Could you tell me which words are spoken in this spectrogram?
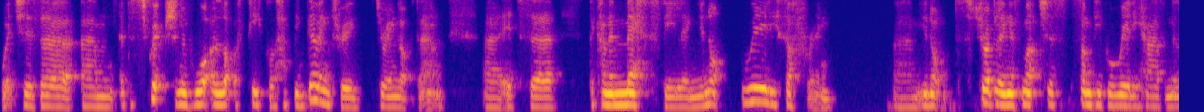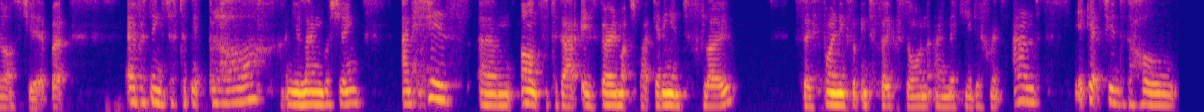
which is a, um, a description of what a lot of people have been going through during lockdown. Uh, it's uh, the kind of meh feeling. You're not really suffering, um, you're not struggling as much as some people really have in the last year, but everything's just a bit blah and you're languishing. And his um, answer to that is very much about getting into flow. So finding something to focus on and making a difference. And it gets you into the whole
